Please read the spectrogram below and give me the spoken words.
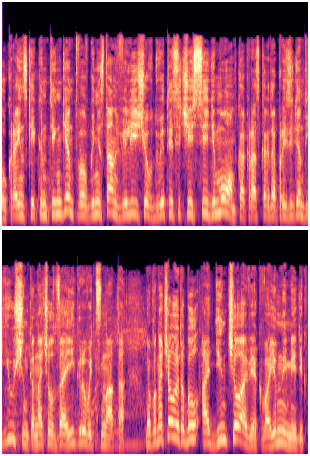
Украинский контингент в Афганистан ввели еще в 2007-м, как раз когда президент Ющенко начал заигрывать с НАТО. Но поначалу это был один человек, военный медик.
